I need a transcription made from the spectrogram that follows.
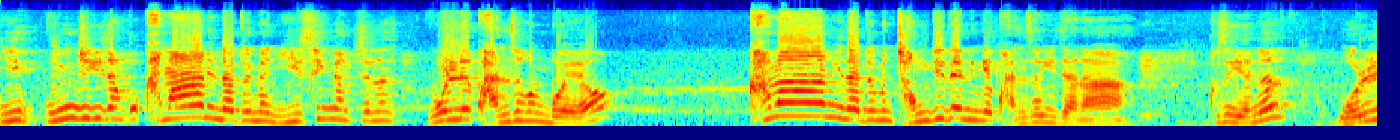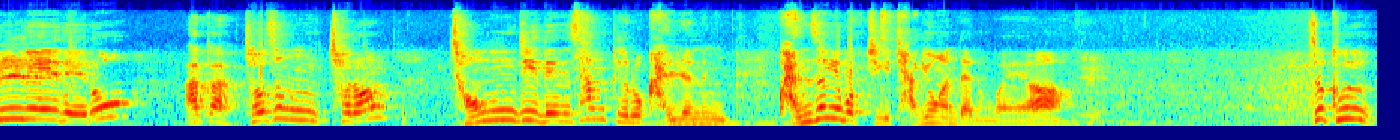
이 움직이지 않고 가만히 놔두면 이 생명체는 원래 관성은 뭐예요? 가만히 놔두면 정지되는 게 관성이잖아. 네. 그래서 얘는 원래대로 아까 저승처럼 정지된 상태로 가려는 관성의 법칙이 작용한다는 거예요. 네. 그래서 그,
